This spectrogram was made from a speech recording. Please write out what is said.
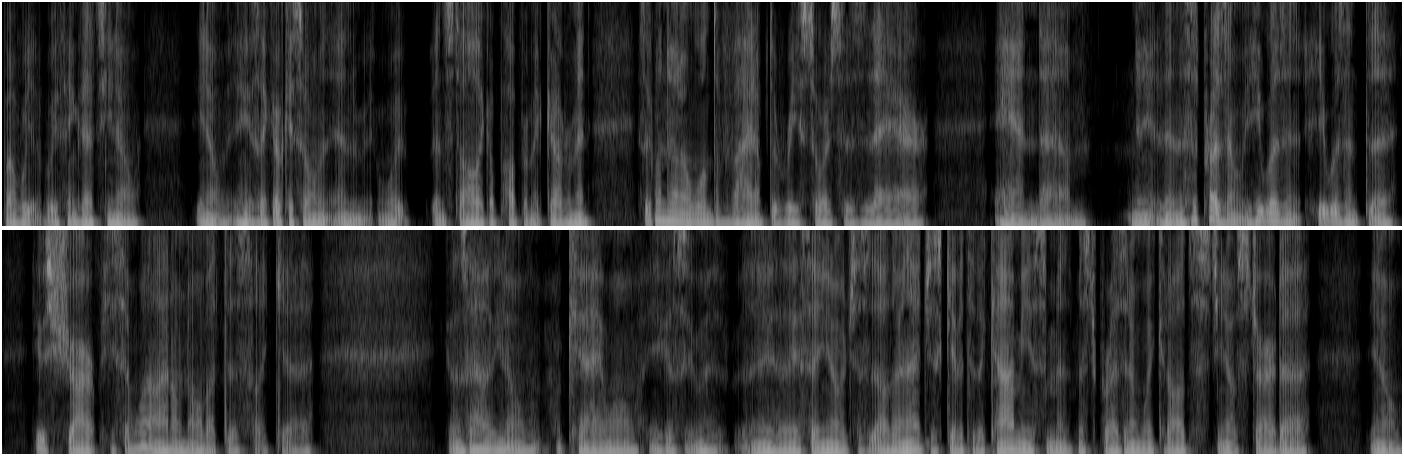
But we, we think that's, you know, you know, he's like, okay, so and we install like a puppet government. He's like, well, no, no, we'll divide up the resources there. And, um, and this is president. He wasn't, he wasn't, uh, he was sharp. He said, well, I don't know about this. Like, uh, goes, oh, you know, okay, well, he goes, they say, you know, just other than that, just give it to the communists, Mr. President. We could all just, you know, start, uh, you know,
